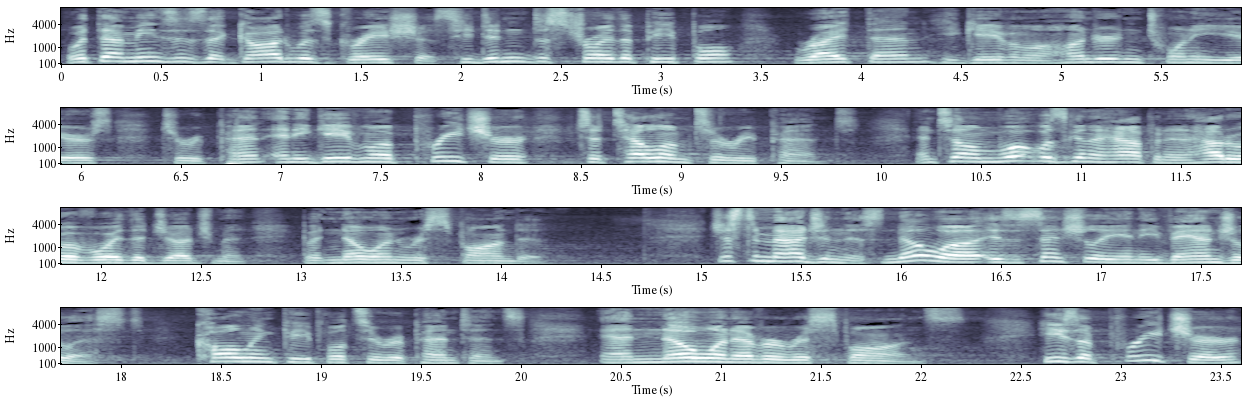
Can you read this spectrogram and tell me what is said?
What that means is that God was gracious. He didn't destroy the people right then. He gave them 120 years to repent, and He gave them a preacher to tell them to repent and tell them what was going to happen and how to avoid the judgment. But no one responded. Just imagine this Noah is essentially an evangelist calling people to repentance, and no one ever responds. He's a preacher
